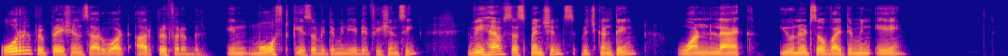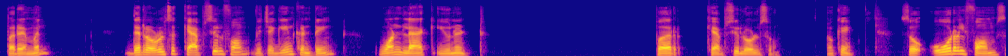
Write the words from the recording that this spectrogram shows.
Oral preparations are what are preferable in most case of vitamin A deficiency. We have suspensions which contain 1 lakh units of vitamin A per ml. There are also capsule form which again contain 1 lakh unit per capsule also. Okay. So, oral forms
